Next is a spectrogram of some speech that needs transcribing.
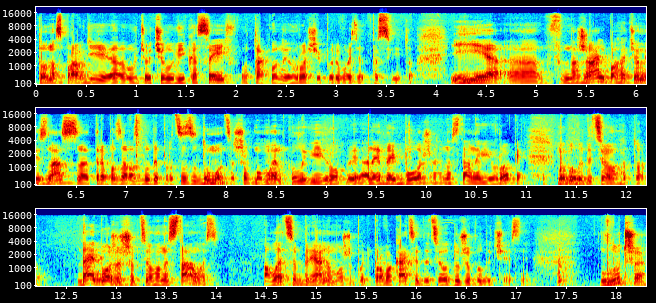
то насправді у чоловіка сейф, отак вони гроші перевозять по світу. І, е, на жаль, багатьом із нас е, треба зараз буде про це задуматися, щоб в момент, коли в Європі, не дай Боже, настане в Європі, ми були до цього готові. Дай Боже, щоб цього не сталося, але це реально може бути. Провокації до цього дуже величезні. Лучше,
